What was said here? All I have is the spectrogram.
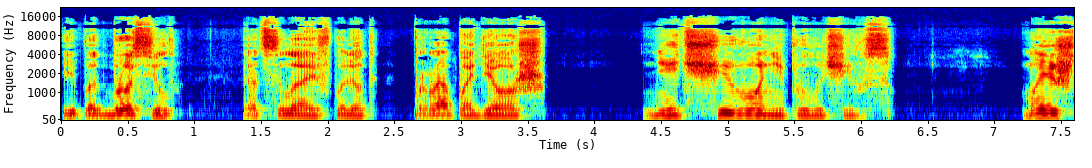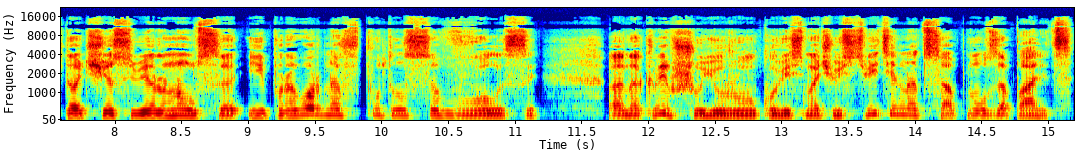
и подбросил, отсылая в полет. «Пропадешь!» Ничего не получилось. Мышь тотчас вернулся и проворно впутался в волосы, а накрывшую руку весьма чувствительно цапнул за палец.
